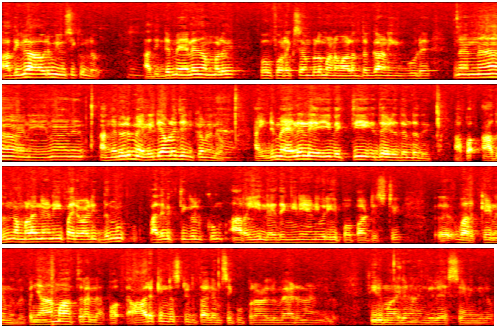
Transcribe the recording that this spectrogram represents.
അതിൽ ആ ഒരു മ്യൂസിക് ഉണ്ടാവും. അതിന്റെ മേലെ നമ്മൾ ഇപ്പോൾ ഫോർ എക്സാമ്പിൾ മണവാളം ആണെങ്കിൽ കൂടെ നന്നാനേ നാനേ അങ്ങനെ ഒരു മെലഡി അവിടെ ജനിക്കണമല്ലോ അതിന്റെ മേലല്ലേ ഈ വ്യക്തി ഇത് എഴുതേണ്ടത്? അപ്പൊ അതും നമ്മൾ തന്നെയാണ് ഈ പരിപാടി ഇതൊന്നും പല വ്യക്തികൾക്കും അറിയില്ല. ഇതെങ്ങനെയാണ് ഒരു ഹിപ്പ് ഹോപ്പ് ആർട്ടിസ്റ്റ് വർക്ക് ചെയ്യണമെന്നുള്ളത് ഇപ്പൊ ഞാൻ മാത്രമല്ല അപ്പൊ ആരൊക്കെ ഇൻഡസ്ട്രി എടുത്താലും എം സി കൂപ്പർ ആണെങ്കിലും വേടനാണെങ്കിലും തിരുമാലാണെങ്കിലും എസ് ആണെങ്കിലും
